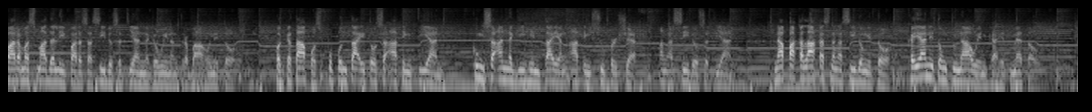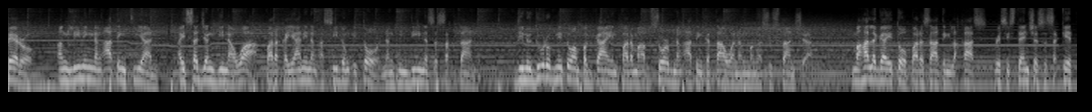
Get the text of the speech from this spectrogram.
para mas madali para sa asido sa tiyan na gawin ang trabaho nito. Pagkatapos pupunta ito sa ating tiyan, kung saan naghihintay ang ating super chef, ang asido sa tiyan. Napakalakas ng asidong ito, kaya nitong tunawin kahit metal. Pero, ang lining ng ating tiyan ay sadyang ginawa para kayanin ang asidong ito nang hindi nasasaktan. Dinudurog nito ang pagkain para maabsorb ng ating katawan ng mga sustansya. Mahalaga ito para sa ating lakas, resistensya sa sakit,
